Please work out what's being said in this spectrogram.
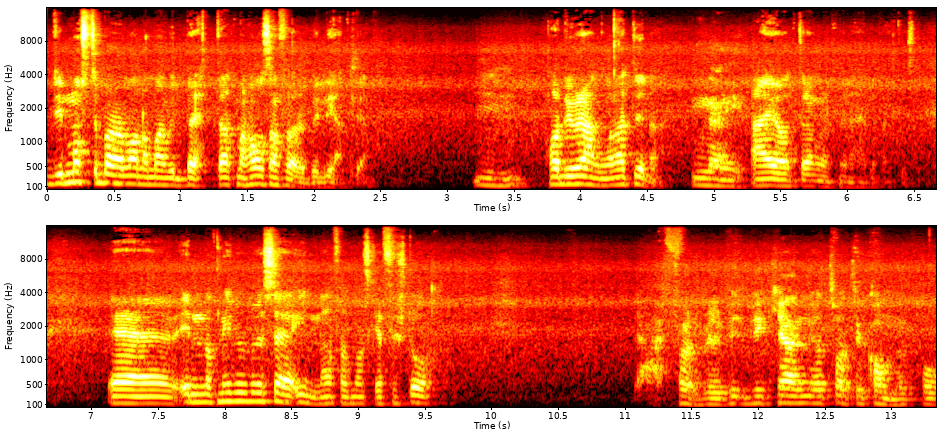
det måste bara vara någon man vill berätta att man har som förebild egentligen. Har du rangordnat dina? Nej. Nej, jag har inte rangordnat mina heller faktiskt. Eh, är det något mer du vill säga innan för att man ska förstå? Ja, för vi, vi, kan, jag tror att det kommer på om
